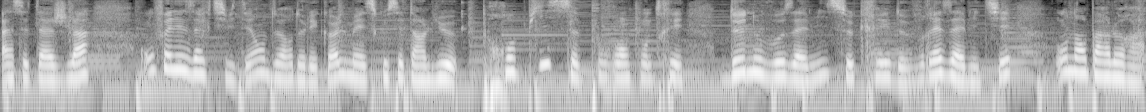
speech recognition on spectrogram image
à cet âge-là, on fait des activités en dehors de l'école, mais est-ce que c'est un lieu propice pour rencontrer de nouveaux amis, se créer de vraies amitiés? On en parlera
